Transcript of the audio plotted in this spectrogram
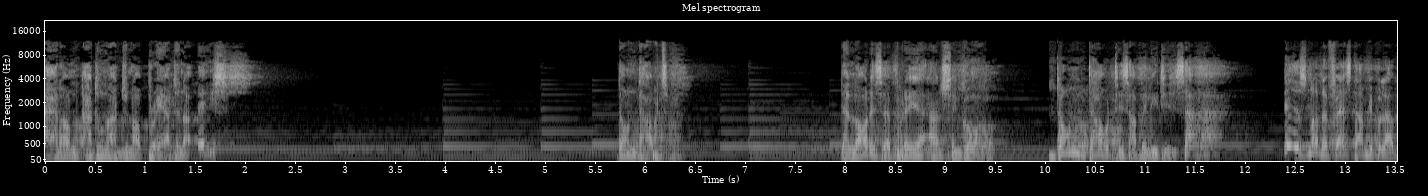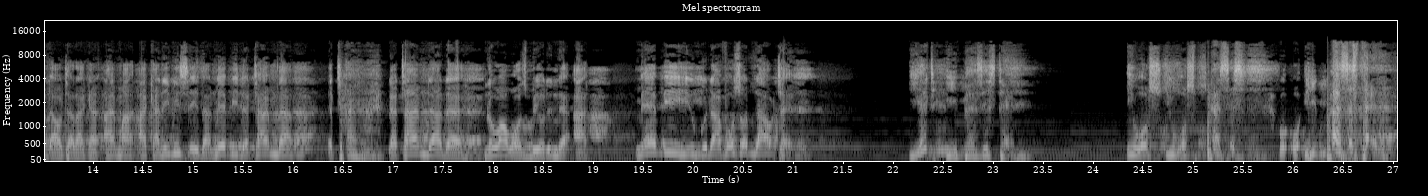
I don't, I don't, I do not pray. I do not. Don't doubt. The Lord is a prayer answering God. Don't doubt His ability, sir. This is not the first time people have doubted. I can, I, I can even say that maybe the time that the time the time that uh, Noah was building the ark, maybe he could have also doubted. Yet he persisted. He was he was persist he persisted,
